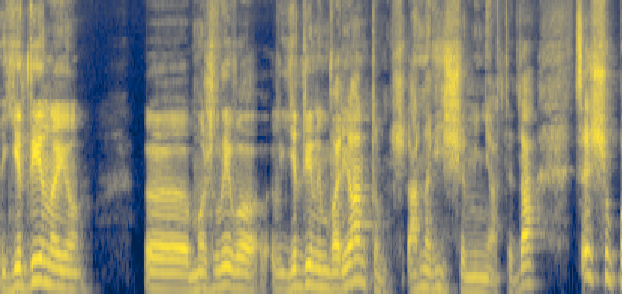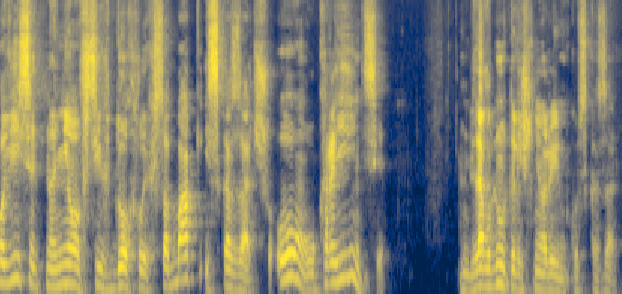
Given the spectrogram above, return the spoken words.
єдиною, е, можливо, єдиним варіантом, а навіщо міняти, да, це щоб повісять на нього всіх дохлих собак і сказати, що о, українці. Для внутрішнього ринку сказати,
